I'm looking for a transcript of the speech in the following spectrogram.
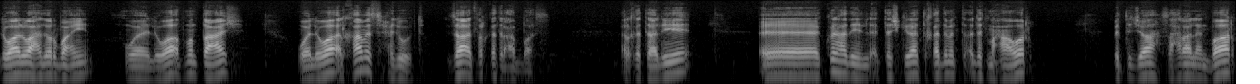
لواء 41 ولواء 18 ولواء الخامس حدود زائد فرقة العباس القتالية. آه، كل هذه التشكيلات تقدمت عدة محاور باتجاه صحراء الأنبار.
